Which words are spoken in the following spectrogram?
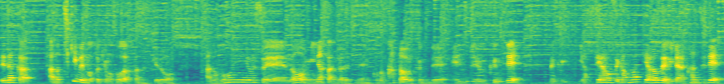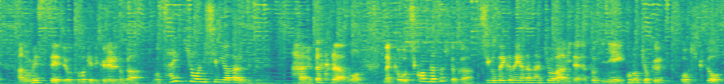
でなんかあのチキブンの時もそうだったんですけどあの、モーニング娘。の皆さんがですね、この肩を組んで、エンジンを組んで、なんか、やってやろうぜ、頑張ってやろうぜ、みたいな感じで、あの、メッセージを届けてくれるのが、もう最強に染み渡るんですよね。はい。だからもう、なんか落ち込んだ時とか、仕事行くの嫌だな、今日は、みたいな時に、この曲を聴くと、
